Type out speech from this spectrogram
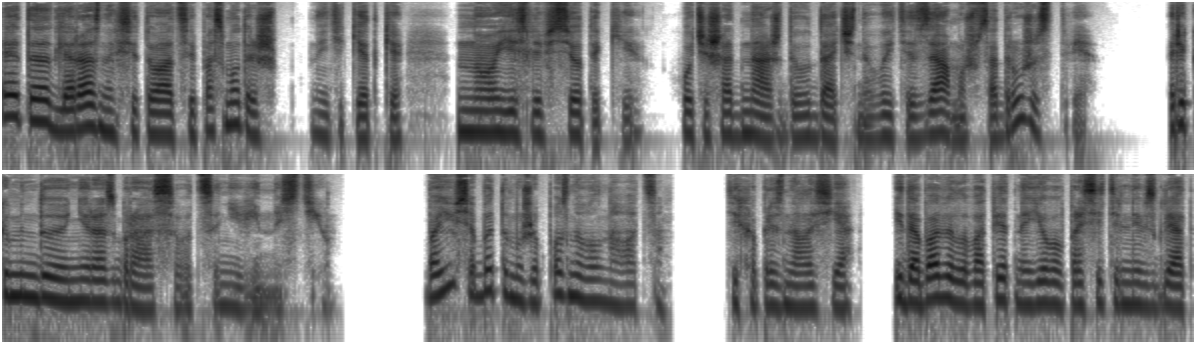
это для разных ситуаций, посмотришь на этикетке. Но если все таки хочешь однажды удачно выйти замуж в содружестве, рекомендую не разбрасываться невинностью. Боюсь, об этом уже поздно волноваться, тихо призналась я и добавила в ответ на ее вопросительный взгляд.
